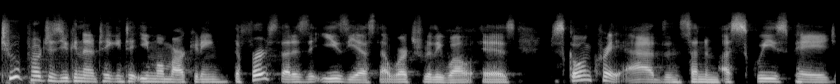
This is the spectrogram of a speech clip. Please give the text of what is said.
two approaches you can end up taking to email marketing. The first, that is the easiest, that works really well, is just go and create ads and send them a squeeze page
